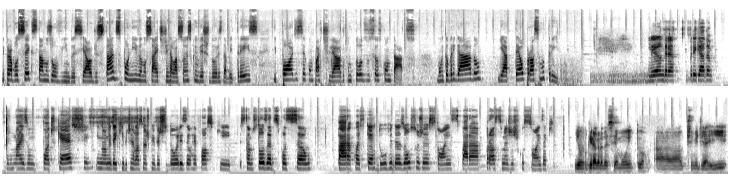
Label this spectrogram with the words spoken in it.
E para você que está nos ouvindo, esse áudio está disponível no site de Relações com Investidores da B3 e pode ser compartilhado com todos os seus contatos. Muito obrigado e até o próximo TRI. Leandra, obrigada por mais um podcast. Em nome da equipe de Relações com Investidores, eu reforço que estamos todos à disposição para quaisquer dúvidas ou sugestões para próximas discussões aqui. E eu queria agradecer muito ao time de RI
